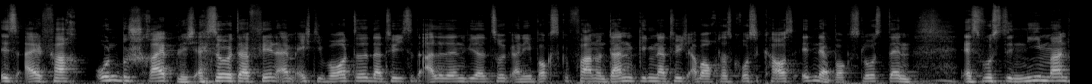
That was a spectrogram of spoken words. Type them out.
ist einfach unbeschreiblich. Also da fehlen einem echt die Worte. Natürlich sind alle dann wieder zurück an die Box gefahren und dann ging natürlich aber auch das große Chaos in der Box los, denn es wusste niemand,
